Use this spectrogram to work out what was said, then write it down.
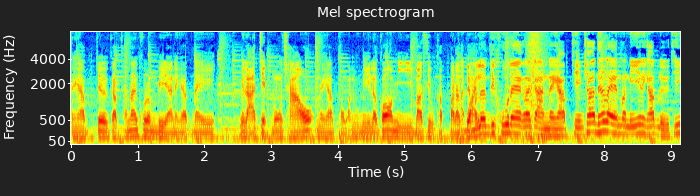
นะครับเจอกับทางด้านโคลัมเบียนะครับในเวลา7โมงเช้านะครับของวันพรุ่งนี้แล้วก็มีบราซิลกับปารากวัยเดี๋ยวมาเริ่มที่คู่แรกแล้วกันนะครับทีมชาติเนเธอร์แลนด์วันนี้นะครับหรือที่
